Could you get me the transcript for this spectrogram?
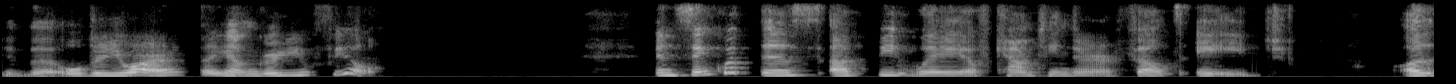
the older you are, the younger you feel. In sync with this upbeat way of counting their felt age, uh,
